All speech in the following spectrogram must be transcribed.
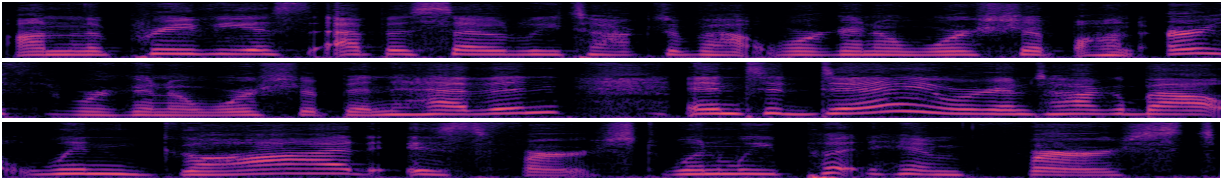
On the previous episode, we talked about we're going to worship on earth, we're going to worship in heaven. And today, we're going to talk about when God is first, when we put him first,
